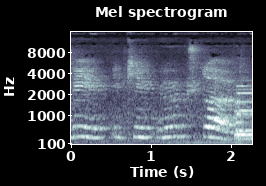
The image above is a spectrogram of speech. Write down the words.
Bir, iki, üç, dört.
